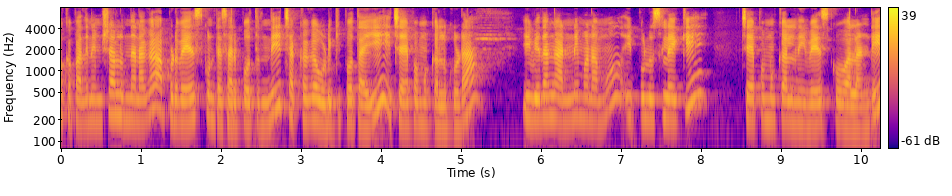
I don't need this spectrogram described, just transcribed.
ఒక పది నిమిషాలు ఉందనగా అప్పుడు వేసుకుంటే సరిపోతుంది. చక్కగా ఉడికిపోతాయి చేప ముక్కలు కూడా. ఈ విధంగా అన్నీ మనము ఈ పులుసులోకి చేప ముక్కల్ని వేసుకోవాలండి.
